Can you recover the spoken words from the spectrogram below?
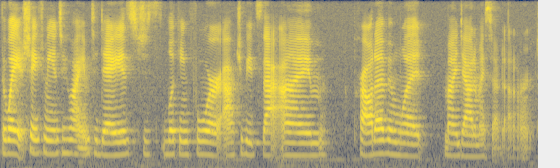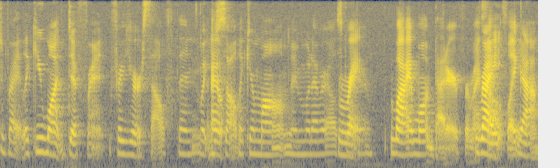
the way it shaped me into who I am today is just looking for attributes that I'm proud of and what my dad and my stepdad aren't. Right, like you want different for yourself than what you saw, like your mom and whatever else. Right. through. Well, I want better for myself. Right. Like yeah.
